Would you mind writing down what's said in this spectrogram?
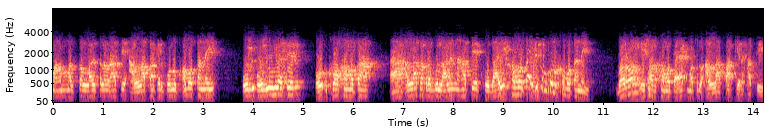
মোহাম্মদ সাল্লাহ সাল্লামের হাতে আল্লাহ পাকের কোনো ক্ষমতা নেই। অলুহিয়াতের ক্ষমতা আল্লাহ পাক রব্বুল আলম হাতে খোদাই ক্ষমতা, এরকম কোন ক্ষমতা নেই। বরং এসব ক্ষমতা একমাত্র আল্লাহ পাকের হাতে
